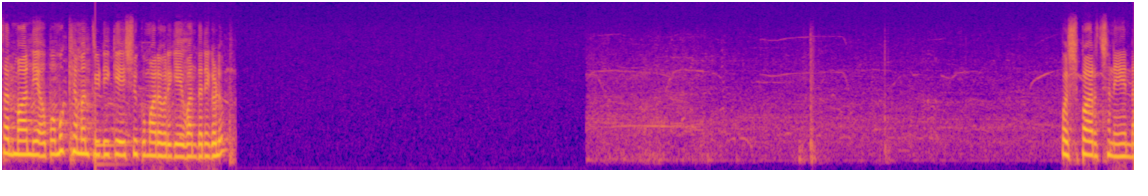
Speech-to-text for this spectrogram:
ಸನ್ಮಾನ್ಯ ಉಪಮುಖ್ಯಮಂತ್ರಿ ಡಿ ಕೆ ಶಿವಕುಮಾರ್ ಅವರಿಗೆ ವಂದನೆಗಳು. ಪುಷ್ಪಾರ್ಚನೆಯನ್ನ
